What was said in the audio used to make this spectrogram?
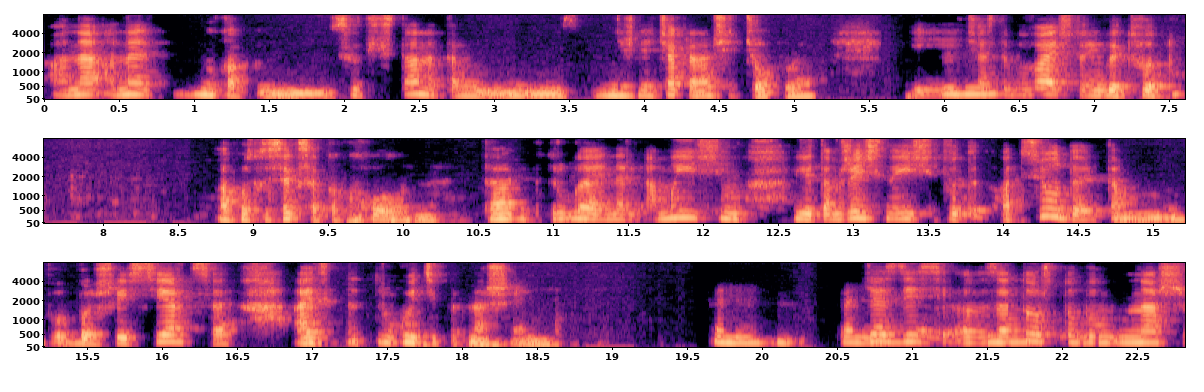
она, она, ну как, с Узбекистана там нижняя чакра, она вообще теплая. И mm-hmm. часто бывает, что они говорят, вот, а после секса как холодно. Да, это другая энергия. А мы ищем, или там женщина ищет вот отсюда, там больше из сердца, а это другой тип отношений. Понятно. Понятно. Я здесь э, за то, чтобы наш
